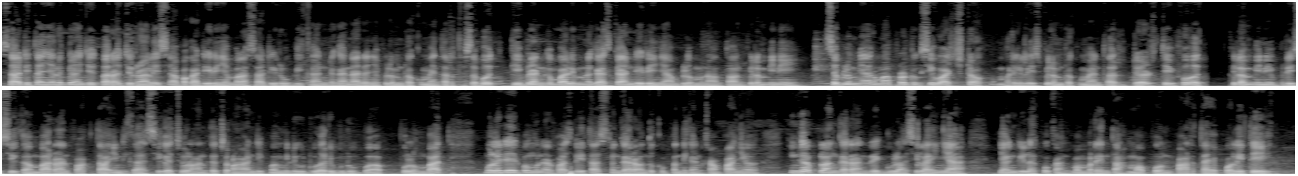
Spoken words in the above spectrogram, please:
Saat ditanya lebih lanjut para jurnalis apakah dirinya merasa dirugikan dengan adanya film dokumenter tersebut, Gibran kembali menegaskan dirinya belum menonton film ini. Sebelumnya, rumah produksi Watchdog merilis film dokumenter Dirty Food. Film ini berisi gambaran fakta indikasi kecurangan-kecurangan di pemilu 2024, mulai dari penggunaan fasilitas negara untuk kepentingan kampanye hingga pelanggaran regulasi lainnya yang dilakukan pemerintah maupun partai politik.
